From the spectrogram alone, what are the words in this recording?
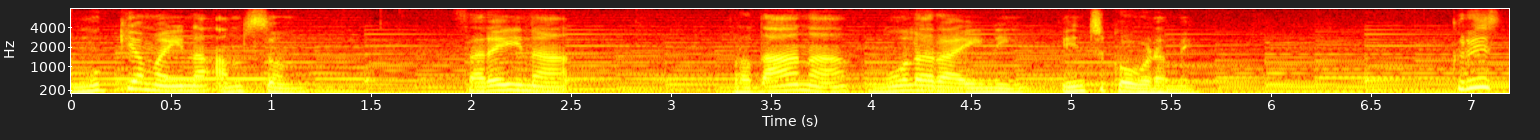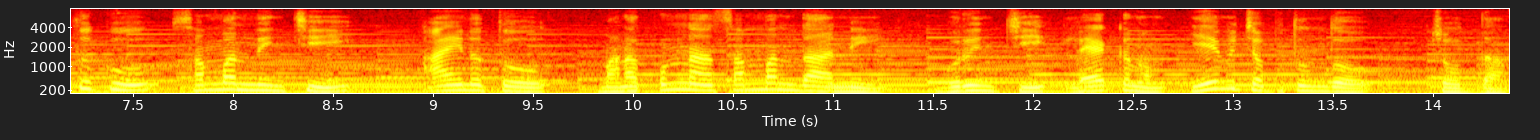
ముఖ్యమైన అంశం సరైన ప్రధాన మూలరాయిని ఎంచుకోవడమే. క్రీస్తుకు సంబంధించి ఆయనతో మనకున్న సంబంధాన్ని గురించి లేఖనం ఏమి చెబుతుందో చూద్దాం.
